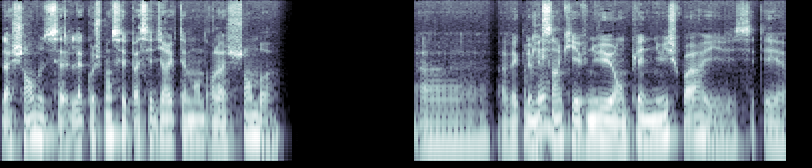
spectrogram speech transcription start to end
la chambre, l'accouchement s'est passé directement dans la chambre. avec le médecin qui est venu en pleine nuit, je crois. Et c'était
